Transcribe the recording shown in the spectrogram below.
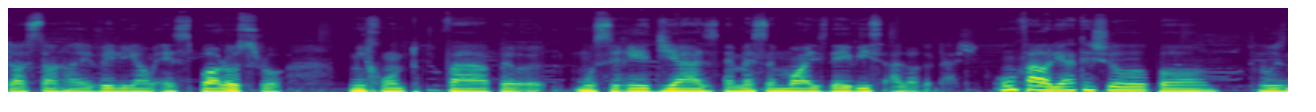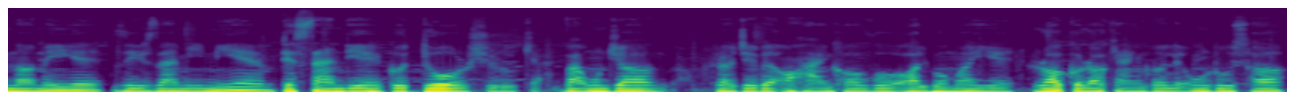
داستان های ویلیام اسپاروس رو می‌خوند و به موسیقی جاز مثل مایلز دیویس علاقه داشت. اون فعالیتش رو با روزنامه زیرزمینی د San Diego Door شروع کرد و اونجا راجع به آهنگ ها و آلبوم های راک و راک رول اون روزها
